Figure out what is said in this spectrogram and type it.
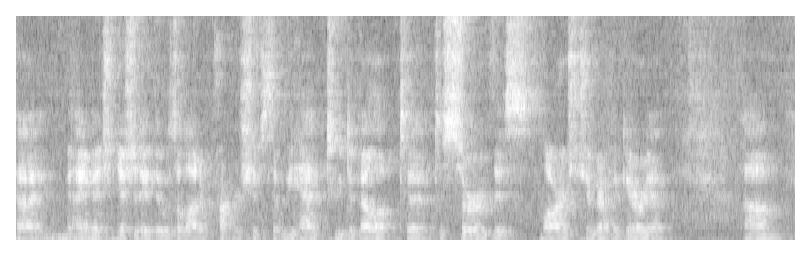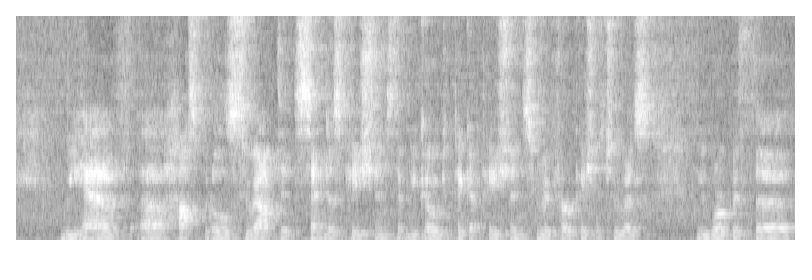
uh, I mentioned yesterday, there was a lot of partnerships that we had to develop to, to serve this large geographic area. Um, we have uh, hospitals throughout that send us patients that we go to pick up patients who refer patients to us. We work with the,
